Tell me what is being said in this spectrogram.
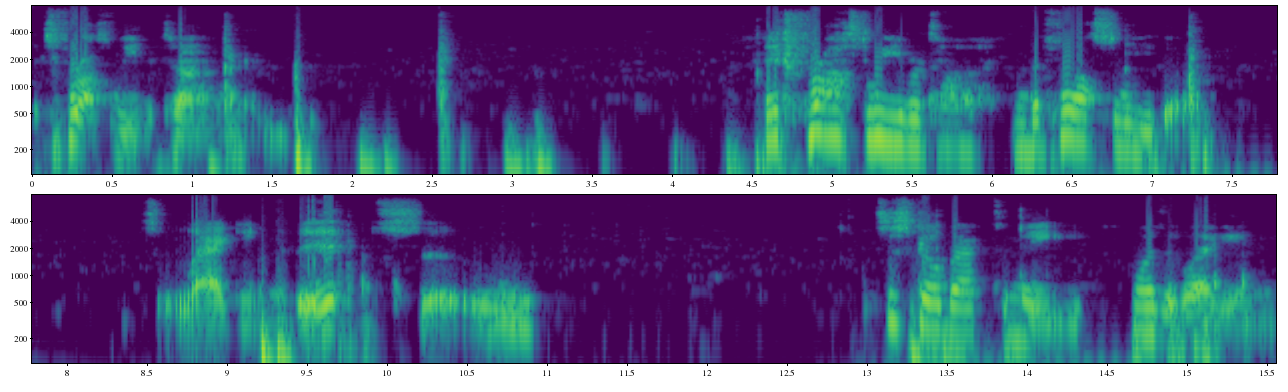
It's Frostweaver time. It's Frostweaver time. The Frostweaver. It's lagging a bit, so let's just go back to me. Why is it lagging?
